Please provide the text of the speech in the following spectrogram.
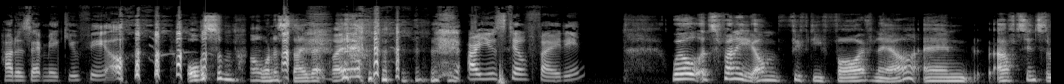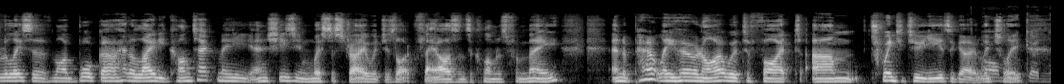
How does that make you feel? Awesome. I want to stay that way. Are you still fighting? Well, it's funny. I'm 55 now, and after since the release of my book, I had a lady contact me, and she's in West Australia, which is like thousands of kilometres from me. And apparently, her and I were to fight um, 22 years ago. Literally, goodness.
